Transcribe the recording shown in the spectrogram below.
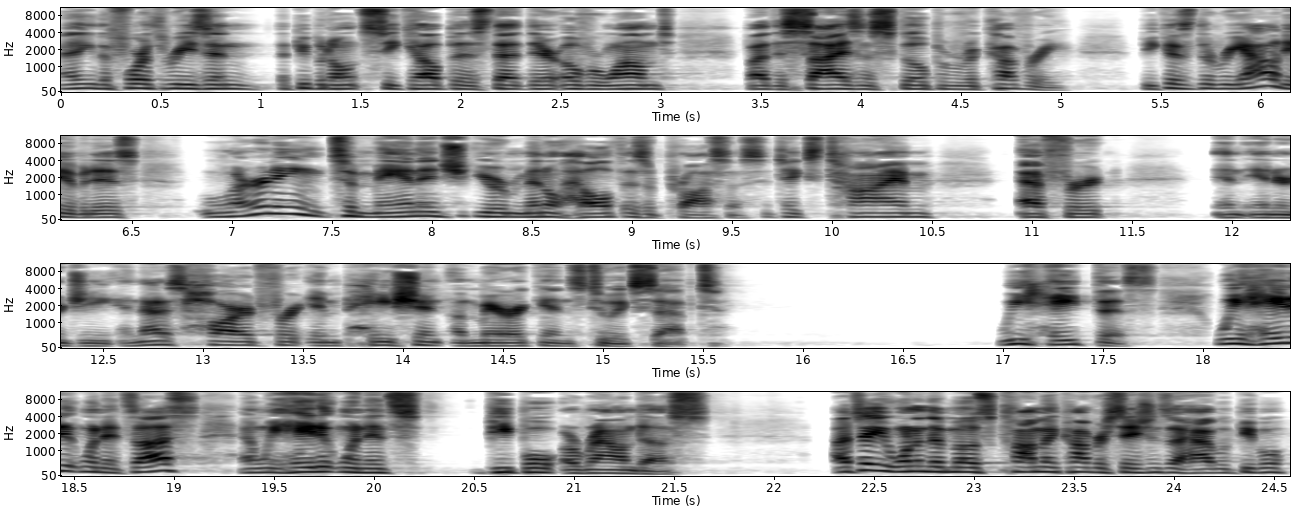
I think the fourth reason that people don't seek help is that they're overwhelmed by the size and scope of recovery. Because the reality of it is, learning to manage your mental health is a process. It takes time, effort, and energy. And that is hard for impatient Americans to accept. We hate this. We hate it when it's us, and we hate it when it's people around us. I'll tell you one of the most common conversations I have with people,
